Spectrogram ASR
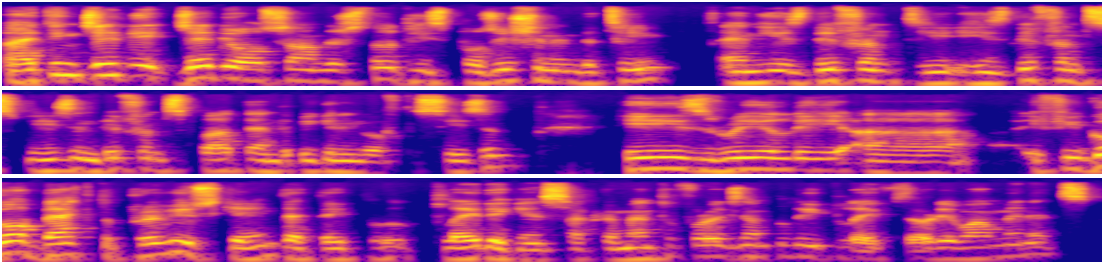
I think JD, JD also understood his position in the team and he's different. He, he's different. He's in different spot than the beginning of the season. He's really, uh, if you go back to previous game that they played against Sacramento, for example, he played 31 minutes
